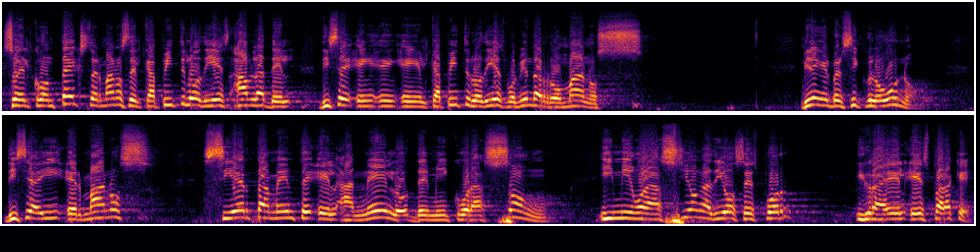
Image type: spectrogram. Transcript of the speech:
So, el contexto, hermanos, del capítulo 10 habla del, dice en, en el capítulo 10, volviendo a Romanos, miren el versículo 1. Dice ahí, hermanos, ciertamente el anhelo de mi corazón y mi oración a Dios es por Israel, ¿es para qué?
